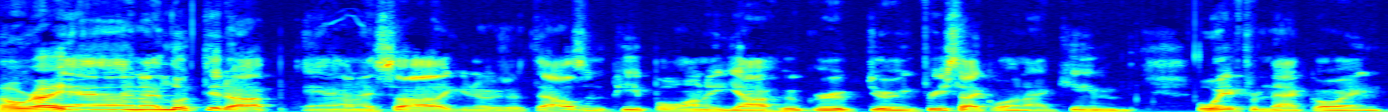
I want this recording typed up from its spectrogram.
Oh, right. And I looked it up and I saw, you know, there's a thousand people on a Yahoo group doing Free Cycle. And I came away from that going,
